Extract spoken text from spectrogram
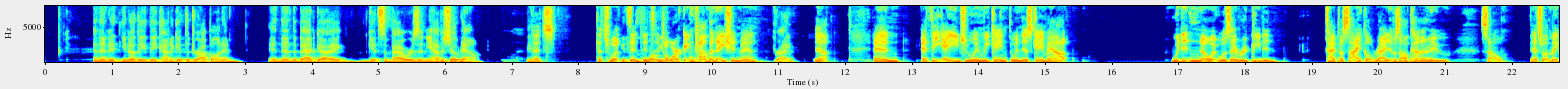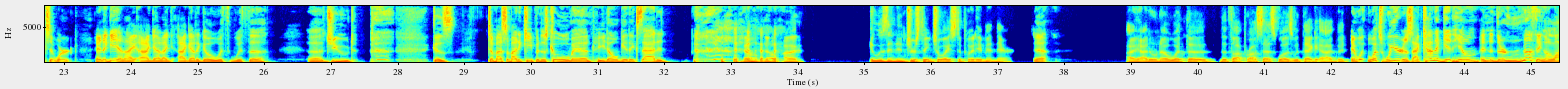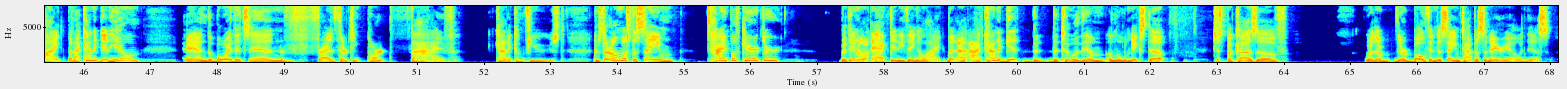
and then it, you know, they they kind of get the drop on him. And then the bad guy gets some powers and you have a showdown. that's that's what It's the it's, it's a working combination, man. Right. Yeah. And at the age when we came when this came out, we didn't know it was a repeated type of cycle, right? It was all kind of new. So that's what makes it work. And again, I, I gotta I gotta go with with uh, uh, Jude because talking about somebody keeping us cool, man. He don't get excited. No, no. I, it was an interesting choice to put him in there. Yeah. I, I don't know what the the thought process was with that guy, but And wh- what's weird is I kind of get him, and they're nothing alike, but I kind of get him and the boy that's in Friday the Thirteenth Part Five, kind of confused because they're almost the same type of character, but they don't act anything alike. But I, I kind of get the the two of them a little mixed up, just because of well, they're they're both in the same type of scenario in this.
